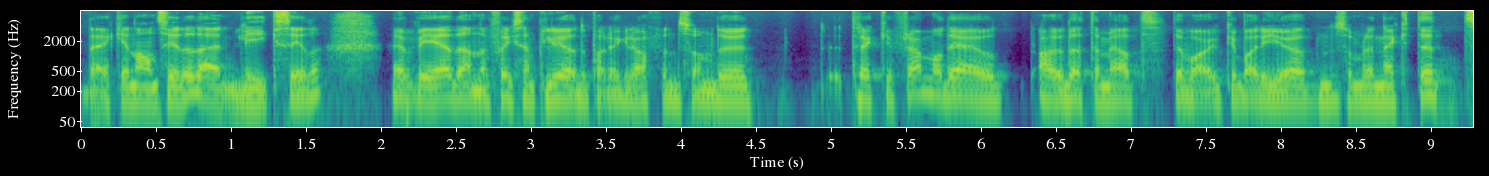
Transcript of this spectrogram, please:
Det er ikke en annen side, det er en lik side. Ved denne f.eks. jødeparagrafen som du trekker frem, og det er jo, har jo dette med at det var jo ikke bare jødene som ble nektet,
